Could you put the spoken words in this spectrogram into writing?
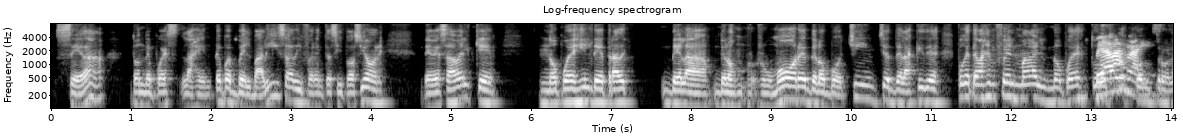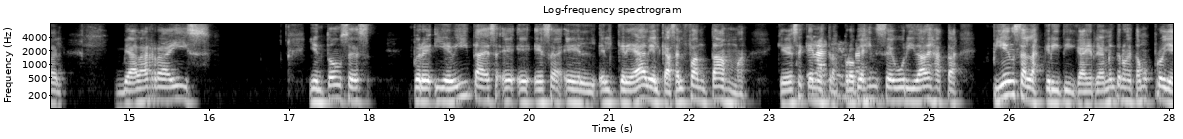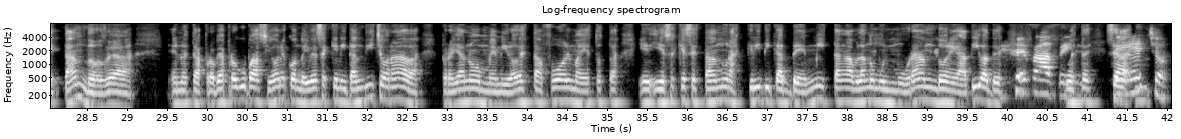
se da, donde pues la gente pues verbaliza diferentes situaciones. Debes saber que no puedes ir detrás de, la, de los rumores, de los bochinches, de las porque te vas a enfermar, no puedes tú controlar. Ve a la raíz. Y entonces, pero y evita esa, e, e, esa, el, el crear y el cazar fantasma, que a veces que nuestras propias inseguridades hasta piensan las críticas y realmente nos estamos proyectando, o sea, en nuestras propias preocupaciones, cuando hay veces que ni te han dicho nada, pero ella no me miró de esta forma y esto está, y, eso es que se están dando unas críticas de mí, están hablando, murmurando, negativas. De, de hecho,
